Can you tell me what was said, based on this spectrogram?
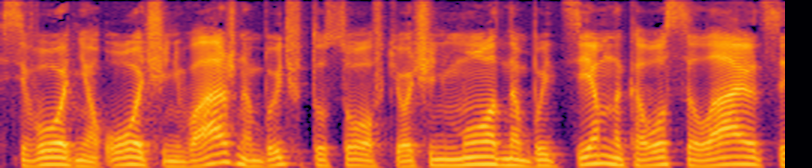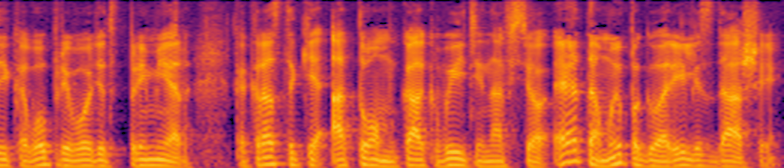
Сегодня очень важно быть в тусовке, очень модно быть тем, на кого ссылаются и кого приводят в пример. Как раз таки о том, как выйти на все это, мы поговорили с Дашей.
